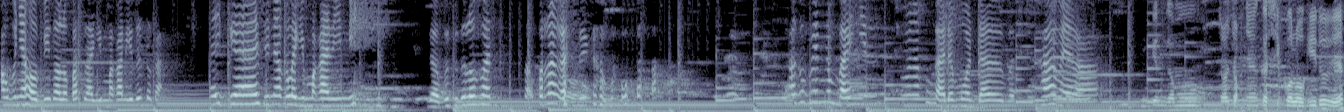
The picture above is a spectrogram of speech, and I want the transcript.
Aku punya hobi kalau pas lagi makan gitu suka Hai guys ini aku lagi makan ini. Gabut gitu loh Van. Tak pernah nggak sih kamu? Aku pengen ngebayangin cuman aku nggak ada modal buat kamera. Mungkin kamu cocoknya ke psikologi tuh ya?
